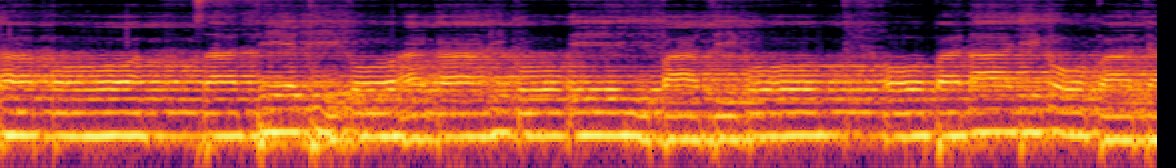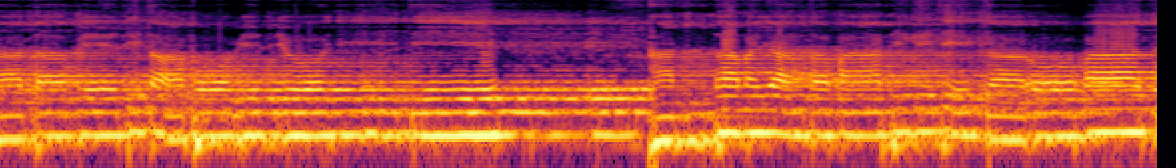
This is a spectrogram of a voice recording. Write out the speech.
ธัมโมสัทธิทิโกอากาลิโกเอหิปัสสิโกโอปนายิโกปัจจาตเวทิตาโพวิญโยยิติหันธรรมยังธรรมาภิกิจิกาโรมาเต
